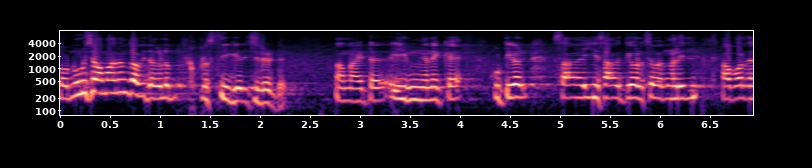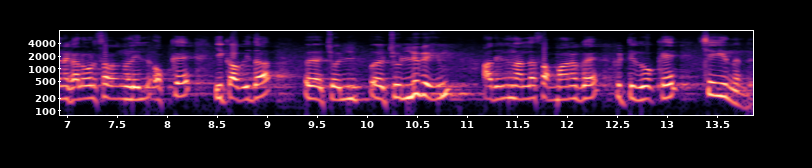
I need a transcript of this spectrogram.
തൊണ്ണൂറ് ശതമാനം കവിതകളും പ്രസിദ്ധീകരിച്ചിട്ടുണ്ട്. നന്നായിട്ട് ഇങ്ങനെയൊക്കെ കുട്ടികൾ ഈ സാഹിത്യോത്സവങ്ങളിൽ അതുപോലെ തന്നെ കലോത്സവങ്ങളിൽ ഒക്കെ ഈ കവിത ചൊല്ലുകയും അതിന് നല്ല സമ്മാനമൊക്കെ കിട്ടുകയൊക്കെ ചെയ്യുന്നുണ്ട്.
